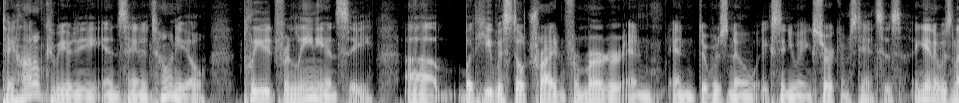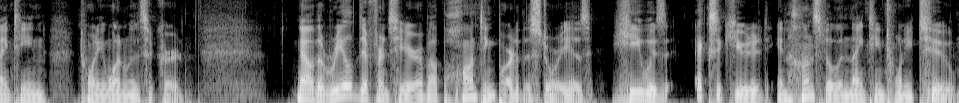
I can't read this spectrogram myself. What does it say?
Tejano community in San Antonio pleaded for leniency, uh, but he was still tried for murder, and, and there was no extenuating circumstances. Again, it was 1921 when this occurred. Now, the real difference here about the haunting part of the story is he was executed in Huntsville in 1922.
